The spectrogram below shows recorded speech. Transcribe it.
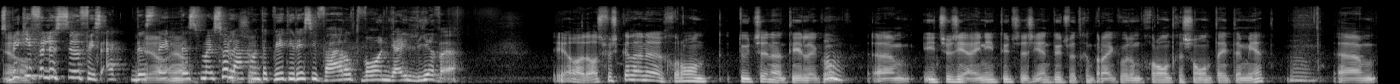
ja. bietjie filosofies. Ek dis ja, net ja. dis vir my so lekker want ek weet hier is die wêreld waarin jy lewe. Ja, daar's verskillende grondtoetse natuurlik ook. Mm. Ehm um, iets soos die Heini toets is een toets wat gebruik word om grondgesondheid te meet. Ehm um,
